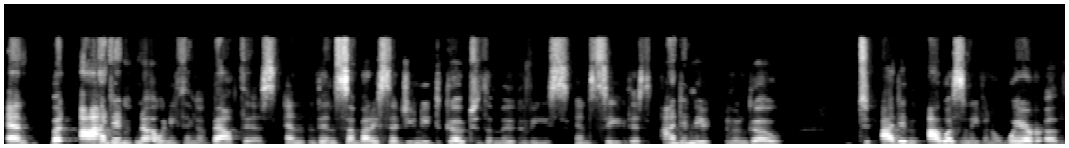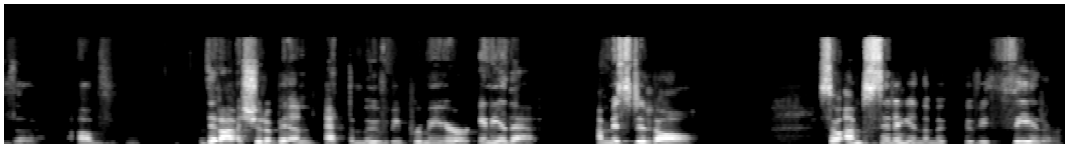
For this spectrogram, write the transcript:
And but I didn't know anything about this. And then somebody said, You need to go to the movies and see this. I didn't even go to, I didn't, I wasn't even aware of the of that I should have been at the movie premiere or any of that. I missed it all. So I'm sitting in the movie theater,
